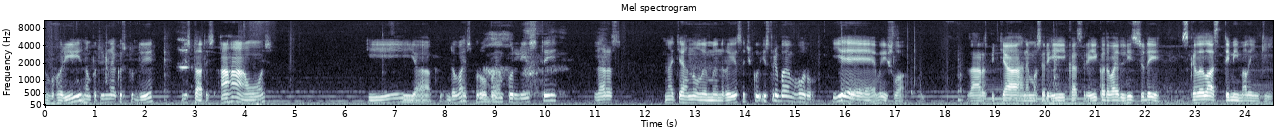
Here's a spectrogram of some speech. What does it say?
вгорі, нам потрібно якось туди дістатися. Ага, ось. І як? Давай спробуємо полізти. Зараз натягнули ми рисочку і стрибаємо вгору. Є, вийшло. Зараз підтягнемо Сергійка. Сергійко, давай лізь сюди. Скелелаз ти мій маленький.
